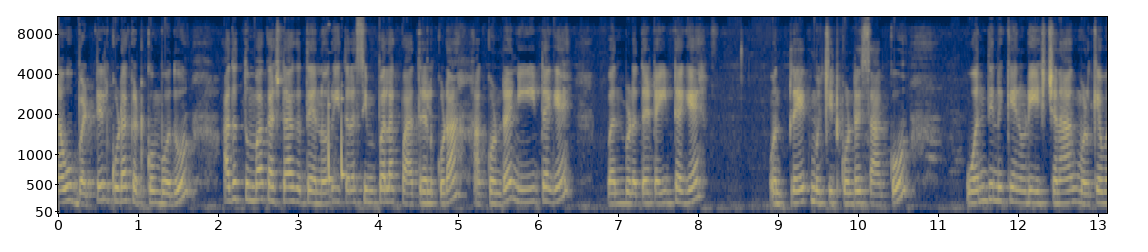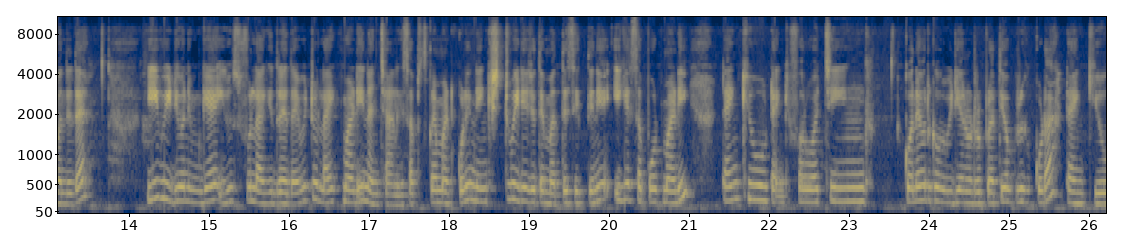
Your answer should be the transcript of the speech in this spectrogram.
ನಾವು ಬಟ್ಟೆಲಿ ಕೂಡ ಕಟ್ಕೊಬೋದು. ಅದು ತುಂಬ ಕಷ್ಟ ಆಗುತ್ತೆ ಅನ್ನೋರು ಈ ಥರ ಸಿಂಪಲಾಗಿ ಪಾತ್ರೆಯಲ್ಲಿ ಕೂಡ ಹಾಕ್ಕೊಂಡ್ರೆ ನೀಟಾಗೆ ಬಂದ್ಬಿಡುತ್ತೆ ಟೈಟಾಗೆ. ಒಂದು ಪ್ಲೇಟ್ ಮುಚ್ಚಿಟ್ಕೊಂಡ್ರೆ ಸಾಕು. ಒಂದು ದಿನಕ್ಕೆ ನೋಡಿ ಎಷ್ಟು ಚೆನ್ನಾಗಿ ಮೊಳಕೆ ಬಂದಿದೆ. ಈ ವಿಡಿಯೋ ನಿಮಗೆ ಯೂಸ್ಫುಲ್ ಆಗಿದ್ದರೆ ದಯವಿಟ್ಟು ಲೈಕ್ ಮಾಡಿ ನನ್ನ ಚಾನಲ್ಗೆ ಸಬ್ಸ್ಕ್ರೈಬ್ ಮಾಡ್ಕೊಳ್ಳಿ. ನೆಕ್ಸ್ಟ್ ವಿಡಿಯೋ ಜೊತೆ ಮತ್ತೆ ಸಿಗ್ತೀನಿ. ಹೀಗೆ ಸಪೋರ್ಟ್ ಮಾಡಿ. Thank you thank you for watching. ಕೊನೆವರೆಗೂ ವಿಡಿಯೋ ನೋಡಿರೋ ಪ್ರತಿಯೊಬ್ಬರಿಗೂ ಕೂಡ ಥ್ಯಾಂಕ್ ಯು.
